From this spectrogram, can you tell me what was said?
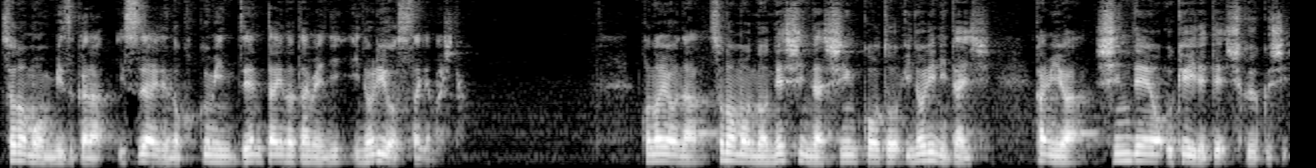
ソロモン自らイスラエルの国民全体のために祈りを捧げました。このようなソロモンの熱心な信仰と祈りに対し神は神殿を受け入れて祝福し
